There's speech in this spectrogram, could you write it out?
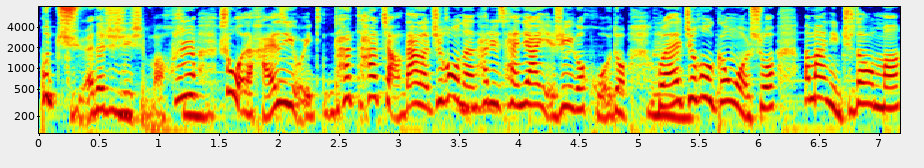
不觉得这是什么，是是我的孩子有一天他他长大了之后呢，他去参加也是一个活动，回来之后跟我说：“妈妈，你知道吗？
